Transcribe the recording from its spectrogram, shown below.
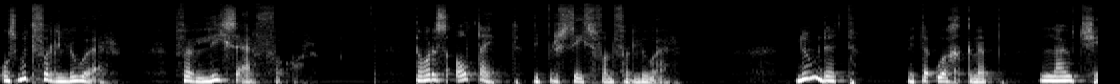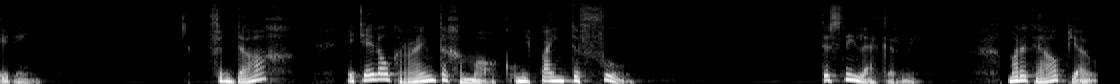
Ons moet verloor, verlies ervaar. Daar is altyd die proses van verloor. Noem dit met 'n oogknip load shedding. Vandag het jy dalk ruimte gemaak om die pyn te voel. Dis nie lekker nie. Maar dit help jou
